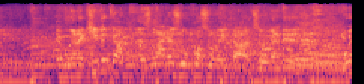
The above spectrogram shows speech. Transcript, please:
And we're going to keep it going as long as we possibly can. So we're going to do this.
